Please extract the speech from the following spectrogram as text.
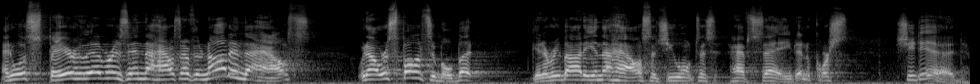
and we'll spare whoever is in the house. Now, if they're not in the house, we're not responsible, but get everybody in the house that you want to have saved. And of course, she did.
